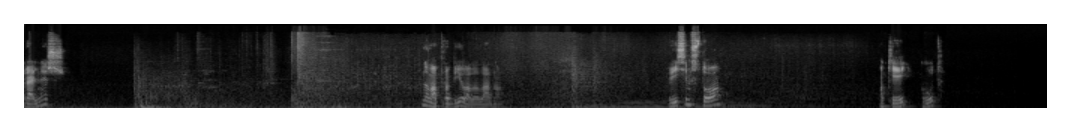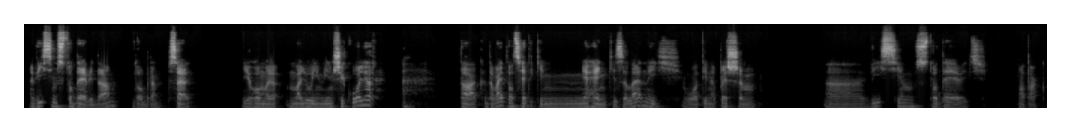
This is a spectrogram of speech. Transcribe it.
Стрельнеш? Ну, ма проб'ю, але ладно. 8100. Окей, гуд. 8109, да? Добре. Все. Його ми малюємо в інший колір. Так, давайте оцей такий м'ягенький зелений. От, і напишемо е, 8109. Отак.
